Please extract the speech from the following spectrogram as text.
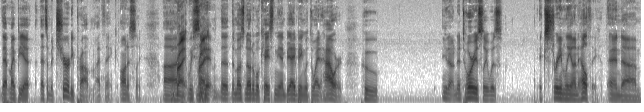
that might be a that's a maturity problem. I think honestly, uh, Right, We've seen right. it. The the most notable case in the NBA being with Dwight Howard, who, you know, notoriously was extremely unhealthy, and um,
